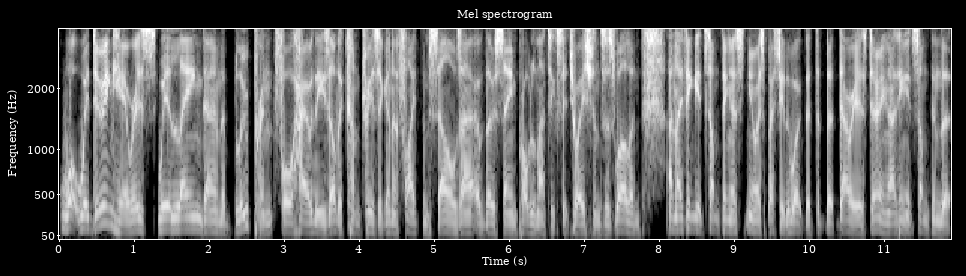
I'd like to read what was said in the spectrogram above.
What we're doing here is we're laying down a blueprint for how these other countries are going to fight themselves out of those same problematic situations as well. And, and I think it's something as, you know, especially especially the work that, that, that Daria is doing. I think it's something that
